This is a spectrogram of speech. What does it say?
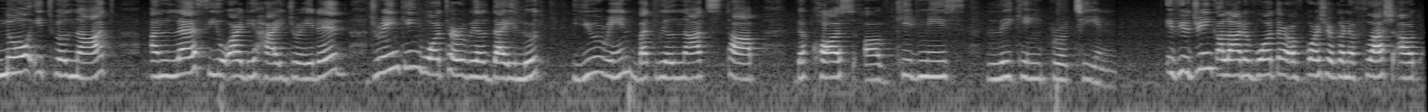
No, it will not unless you are dehydrated. Drinking water will dilute urine but will not stop the cause of kidneys leaking protein. If you drink a lot of water, of course, you're going to flush out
